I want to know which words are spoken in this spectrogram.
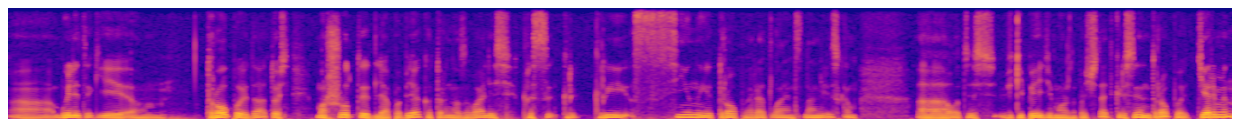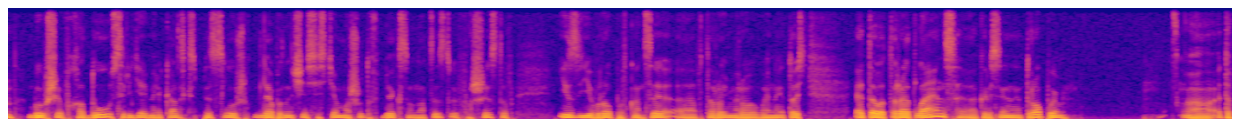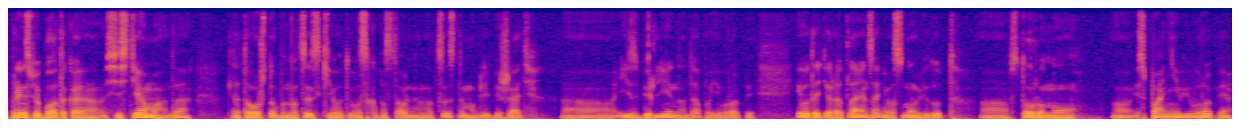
были такие эм, тропы, да, то есть маршруты для побега, которые назывались крысы, крысиные тропы, red lines на английском. А, вот здесь в Википедии можно почитать. Крысиные тропы — термин, бывший в ходу среди американских спецслужб для обозначения систем маршрутов бегства нацистов и фашистов из Европы в конце а, Второй мировой войны. То есть это вот red lines, а, крысиные тропы. А, это, в принципе, была такая система, да, для того, чтобы нацистские, вот высокопоставленные нацисты могли бежать э, из Берлина, да, по Европе. И вот эти Red Lines, они в основном ведут э, в сторону э, Испании, в Европе.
